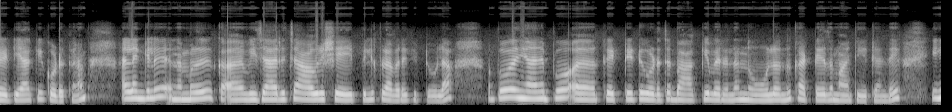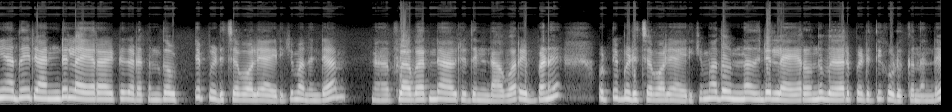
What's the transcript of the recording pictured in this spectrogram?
റെഡിയാക്കി കൊടുക്കണം. അല്ലെങ്കിൽ നമ്മൾ വിചാരിച്ച ആ ഒരു ഷേപ്പിൽ ഫ്ലവർ കിട്ടൂല. അപ്പോൾ ഞാനിപ്പോൾ കെട്ടിയിട്ട് കൊടുത്ത് ബാക്കി വരുന്ന നൂലൊന്ന് കട്ട് ചെയ്ത് മാറ്റിയിട്ടുണ്ട്. ഇനി അത് രണ്ട് ലെയറായിട്ട് കിടക്കുന്നത് ഒട്ടി പിടിച്ച പോലെ ആയിരിക്കും അതിന്റെ ഫ്ലവറിന്റെ ആ ഒരു ഇത് ഉണ്ടാവുക റിബണ് ഒട്ടിപ്പിടിച്ച പോലെ ആയിരിക്കും. അതൊന്ന് അതിന്റെ ലെയർ ഒന്ന് വേർപ്പെടുത്തി കൊടുക്കുന്നുണ്ട്.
